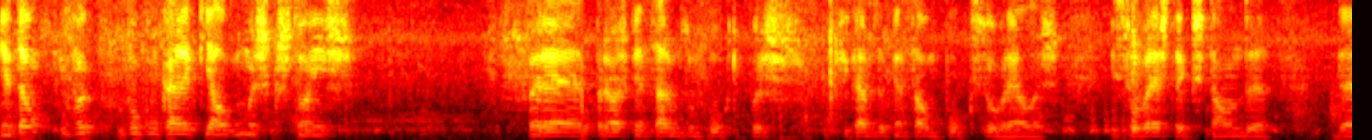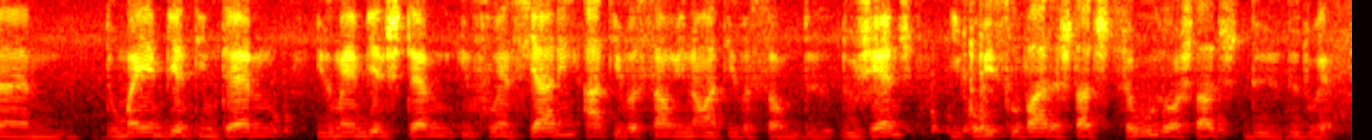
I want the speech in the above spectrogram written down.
Então, vou, vou colocar aqui algumas questões para, para nós pensarmos um pouco, depois ficarmos a pensar um pouco sobre elas e sobre esta questão de, de, do meio ambiente interno e do meio ambiente externo influenciarem a ativação e não a ativação de, dos genes e com isso levar a estados de saúde ou a estados de, de doença.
